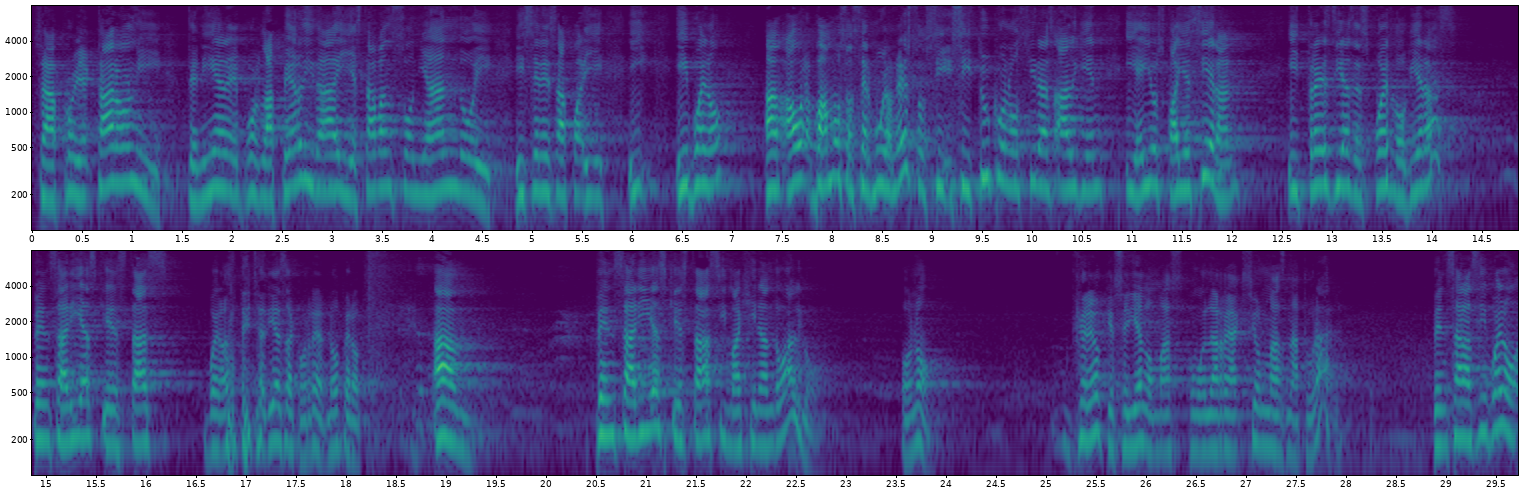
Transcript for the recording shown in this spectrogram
O sea, proyectaron y tenían eh, por la pérdida y estaban soñando y, se les y, y, bueno, ahora vamos a ser muy honestos, si, si tú conocieras a alguien y ellos fallecieran y tres días después lo vieras, pensarías que estás, bueno, te echarías a correr, ¿no? Pero pensarías que estás imaginando algo, ¿o no? creo que sería lo más, como la reacción más natural. Pensar así, bueno,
